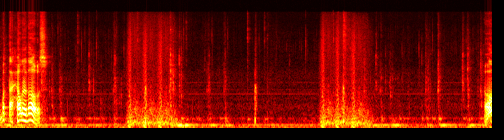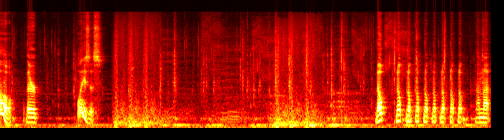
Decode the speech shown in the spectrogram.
what the hell are those? Oh, they're blazes. Nope, nope, nope, nope, nope, nope, nope, nope, nope. I'm not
